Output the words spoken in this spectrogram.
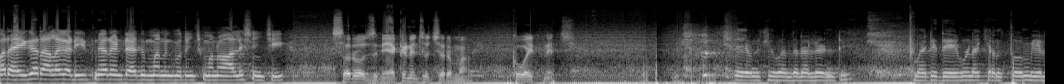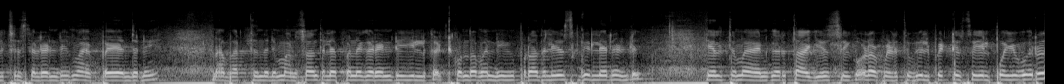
మరి అయ్యగారు అలాగ అడుగుతున్నారంటే అది మన గురించి మనం ఆలోచించి సరోజిని ఎక్కడి నుంచి వచ్చారమ్మా? కువైట్ నుంచి. దేవునికి వందనాలండి. మరి దేవుడు నాకు ఎంతో మేలు చేశాడండి. మా అబ్బాయి అందుని నా భర్త అందుని మనసంత లేపన్న గారండి ఇల్లు కట్టుకుందామని పునాదులు వేసుకుని వెళ్ళారండి వెళ్తే మా ఆయన గారు తాగేసి కూడా పెడితే వదిలిపెట్టేసి వెళ్ళిపోయేవారు.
